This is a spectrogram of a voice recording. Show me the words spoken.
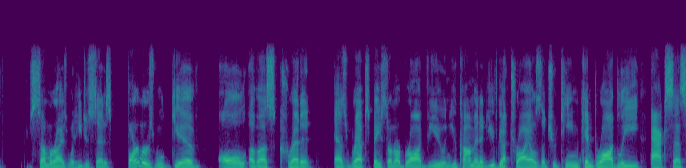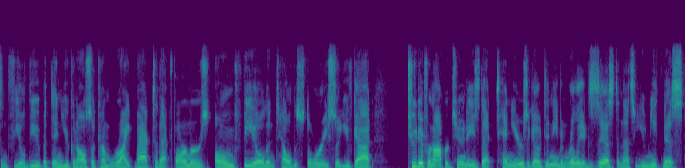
summarize what he just said is farmers will give all of us credit as reps based on our broad view. And you commented you've got trials that your team can broadly access and field view, but then you can also come right back to that farmer's own field and tell the story. So you've got two different opportunities that 10 years ago didn't even really exist. And that's uniqueness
